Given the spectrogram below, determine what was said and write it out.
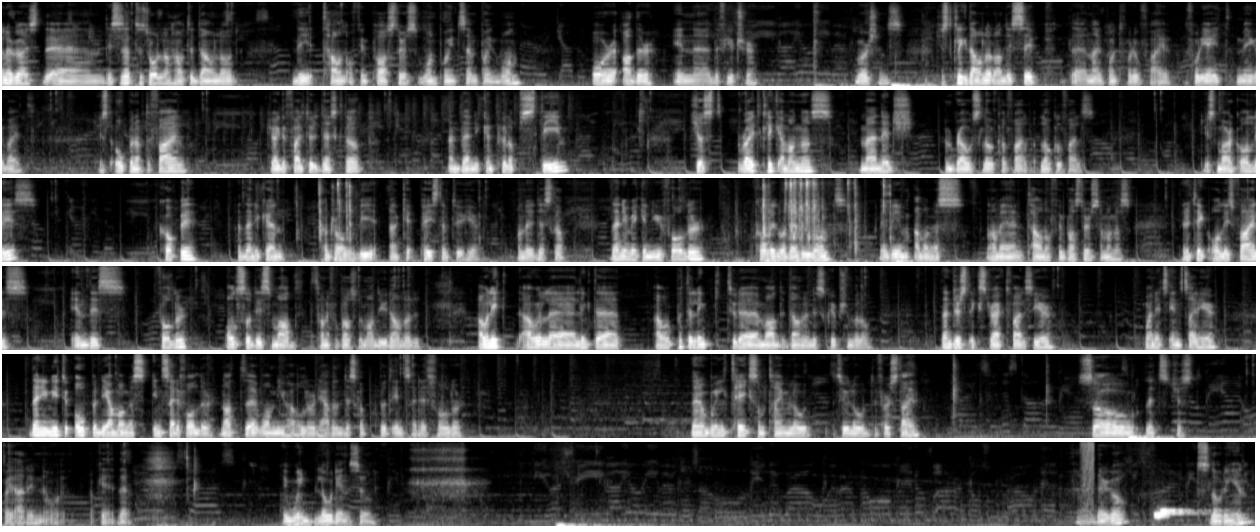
Hello guys, um, this is a tutorial on how to download the Town of Impostors 1.7.1 or other in uh, the future versions. Just click download on this zip, the 9.45 48 megabyte. Just open up the file, drag the file to the desktop, and then you can pull up Steam. Just right click Among Us, manage and browse local file local files. Just mark all these, copy, and then you can control V and paste them to here on the desktop. Then you make a new folder, call it whatever you want, maybe Among Us, I mean Town of Impostors Among Us. Then you take all these files in this folder, also this mod, the Town of Impostors mod you downloaded. I will, I will uh, link the I will put the link to the mod down in the description below. Then just extract files here when it's inside here. Then you need to open the Among Us inside a folder, not the one you already have on the desktop, but inside this folder. Then it will take some time load to load the first time. So let's just wait. I didn't know. Okay, there. It will load in soon. There you go. It's loading in.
